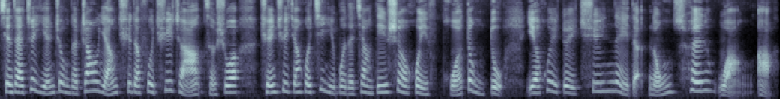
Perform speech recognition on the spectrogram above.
现在最严重的朝阳区的副区长则说，全区将会进一步的降低社会活动度，也会对区内的农村网啊。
